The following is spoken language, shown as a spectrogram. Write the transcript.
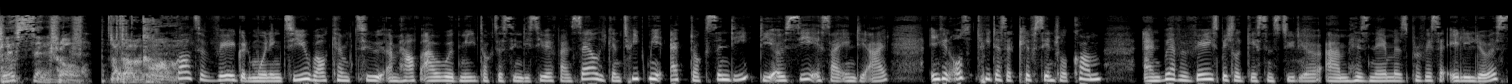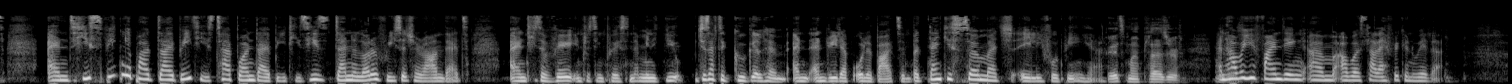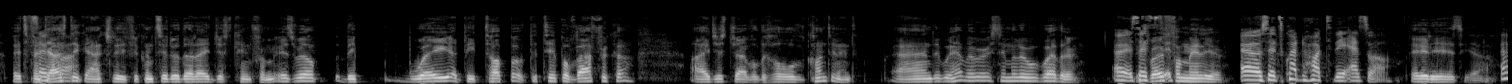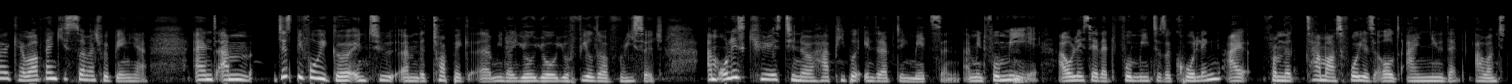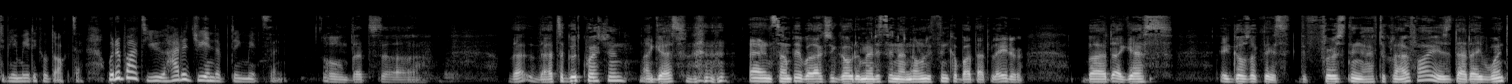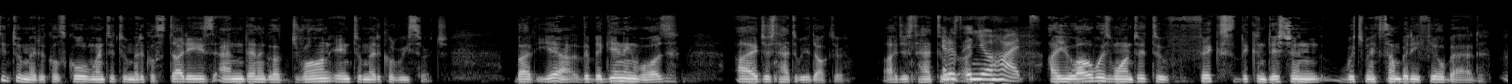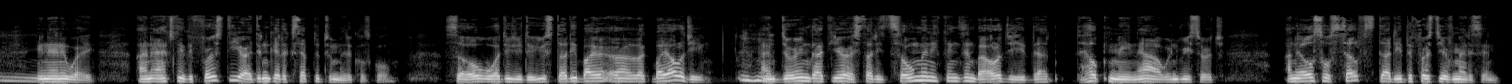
CliffCentral.com. Well, it's a very good morning to you. Welcome to um, Health Hour with me, Dr. Cindy Siwe van Zyl. You can tweet me at DocCindy, D-O-C-S-I-N-D-I. And you can also tweet us at cliffcentral.com. And we have a very special guest in studio. Um, his name is Professor Eli Lewis. And he's speaking about diabetes, type 1 diabetes. He's done a lot of research around that. And he's a very interesting person. I mean, you just have to Google him and, and read up all about him. But thank you so much, Eli, for being here. It's my pleasure. And how are you finding um, our South African weather? It's fantastic, far? actually, if you consider that I just came from Israel, the way at the top of the tip of Africa. I just traveled the whole continent, and we have a very similar weather. Oh, so it's, it's- very it's- familiar. Oh, so it's quite hot there as well. It is, yeah. Okay, well, thank you so much for being here. And um, just before we go into um, the topic, um, you know, your, your your field of research, I'm always curious to know how people ended up doing medicine. I mean, for me, I always say that for me it was a calling. I from the time I was four years old, I knew that I wanted to be a medical doctor. What about you? How did you end up doing medicine? Oh, that's uh, that that's a good question, I guess. and some people actually go to medicine and only think about that later. But I guess it goes like this. The first thing I have to clarify is that I went into medical school, went into medical studies, and then I got drawn into medical research. But yeah, the beginning was I just had to be a doctor. I just had to. It was in your heart. I always wanted to fix the condition which makes somebody feel bad in any way. And actually, the first year I didn't get accepted to medical school. So what did you do? You study bio, uh, like biology. And during that year, I studied so many things in biology that help me now in research. And I also self-studied the first year of medicine.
